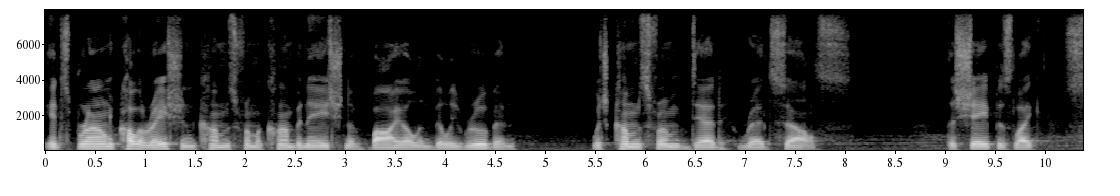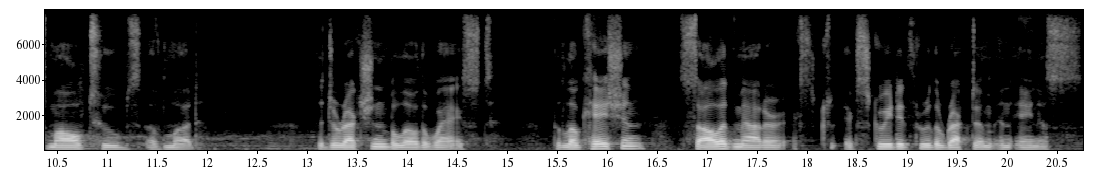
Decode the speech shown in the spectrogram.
Its brown coloration comes from a combination of bile and bilirubin, which comes from dead red cells. The shape is like small tubes of mud. The direction below the waist. The location, solid matter excreted through the rectum and anus.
